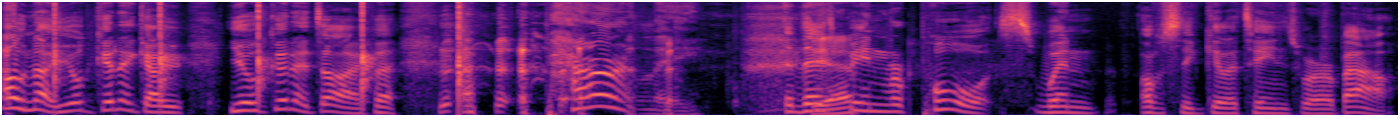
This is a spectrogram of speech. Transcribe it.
oh no, you're gonna go, you're gonna die. But apparently, there's Yeah. been reports when obviously guillotines were about.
